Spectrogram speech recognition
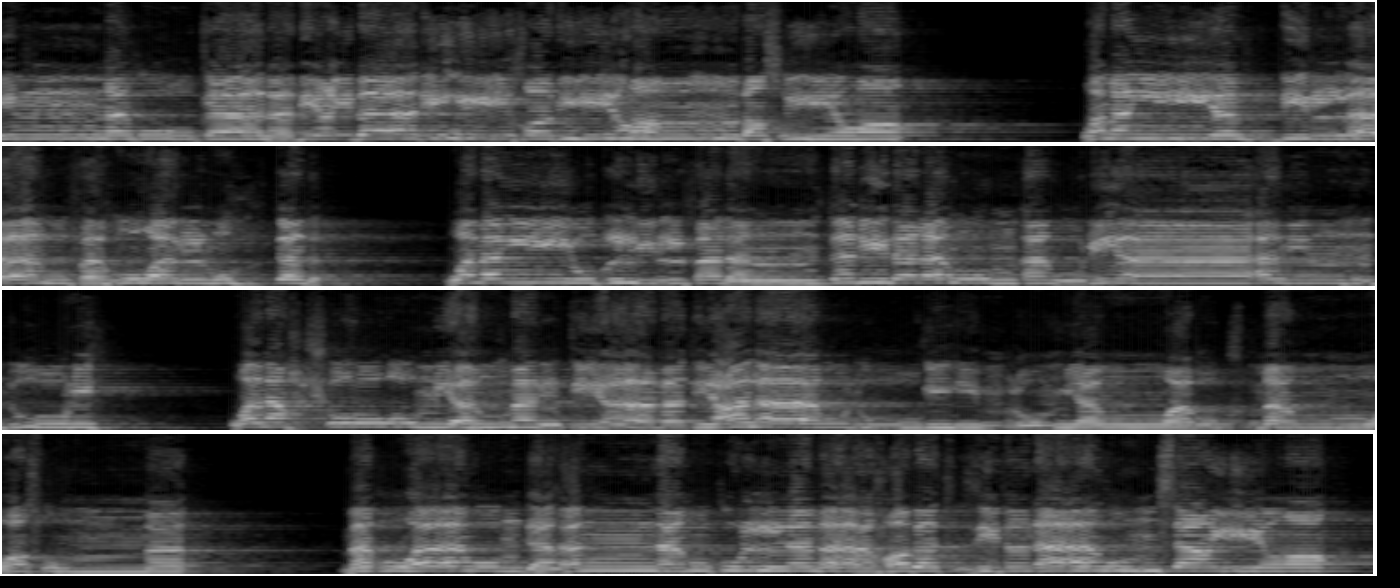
إنه كان بعباده خبيرا بصيرا. ومن يهد الله فهو المهتد. ومن يضلل فلن تجد لهم أولياء من دونه. ونحشرهم يوم القيامة على وجوههم عميا وبكما وصما. مأواهم جهنم كلما خبت زدناهم سعيرا.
